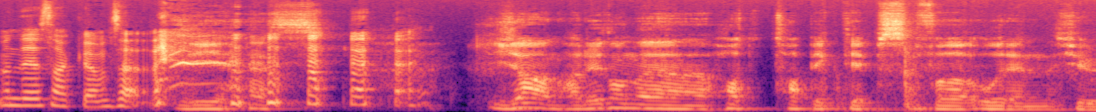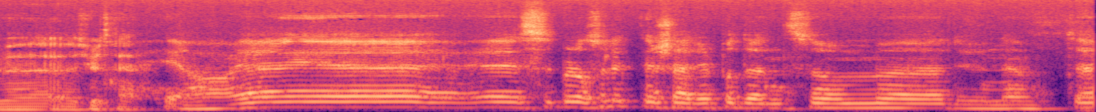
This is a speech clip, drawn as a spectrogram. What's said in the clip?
Men det snakker vi om senere. Yes. Jan, har du noen eh, hot topic-tips for Odin 2023? Ja, jeg, jeg ble også litt nysgjerrig på den som eh, du nevnte,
